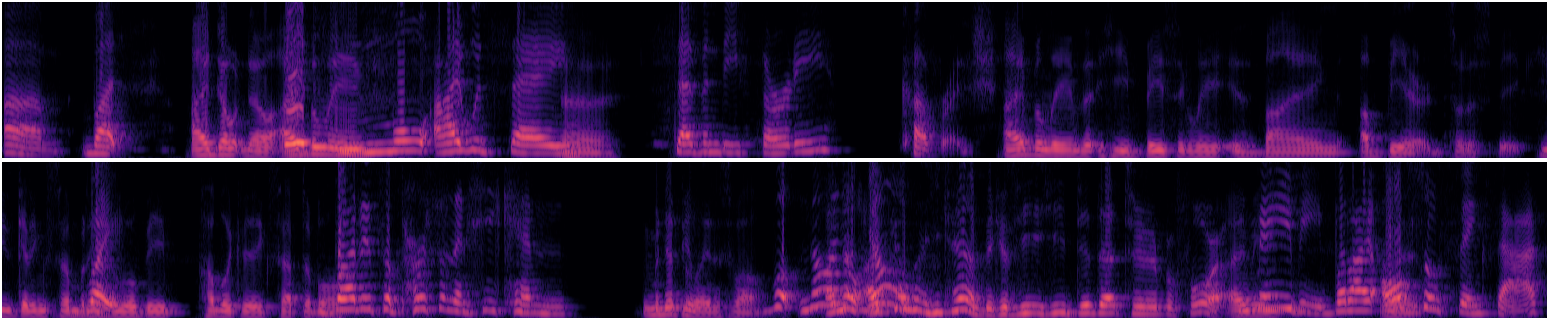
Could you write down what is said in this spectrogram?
Um, but I don't know. I it's believe. more. I would say Uh, 70-30 coverage. I believe that he basically is buying a beard, so to speak. He's getting somebody Right. who will be publicly acceptable, But it's a person that he can. Manipulate as well. Well, no, I know. no, I feel that he can because he he did that to her before. I mean, maybe, but I also think that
